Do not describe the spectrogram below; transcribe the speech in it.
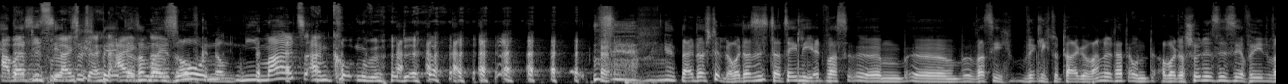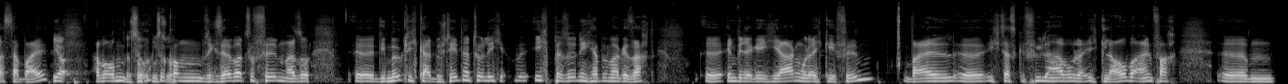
Aber Das die vielleicht dein eigener Sohn niemals angucken würde. Nein, das stimmt. Aber das ist tatsächlich etwas, ähm, äh, was sich wirklich total gewandelt hat. Und aber das Schöne ist, es ist ja für jeden was dabei. Ja, Aber um zurückzukommen, sich selber zu filmen, also äh, die Möglichkeit besteht natürlich. Ich persönlich habe immer gesagt, äh, entweder gehe ich jagen oder ich gehe filmen. Weil äh, ich das Gefühl habe oder ich glaube einfach, ähm,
